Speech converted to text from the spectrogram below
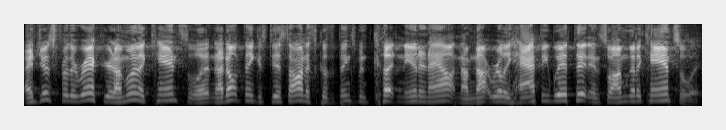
And just for the record, I'm going to cancel it, and I don't think it's dishonest because the thing's been cutting in and out, and I'm not really happy with it, and so I'm going to cancel it.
